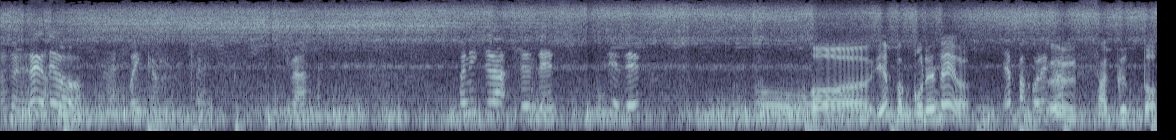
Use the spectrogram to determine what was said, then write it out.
わかりました。でも、まあいいか。はい。いきます。こんにちは、じゅんです。ちえです。おお。ああやっぱこれだよ。やっぱこれか。うんサクッと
